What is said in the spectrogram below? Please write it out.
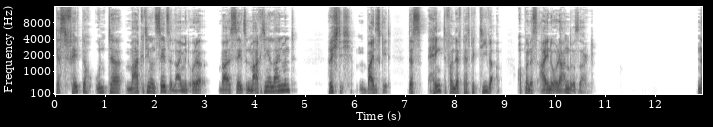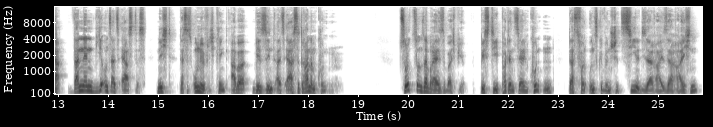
Das fällt doch unter Marketing und Sales Alignment oder war es Sales and Marketing Alignment? Richtig, beides geht. Das hängt von der Perspektive ab, ob man das eine oder andere sagt. Na, dann nennen wir uns als erstes. Nicht, dass es unhöflich klingt, aber wir sind als Erste dran am Kunden. Zurück zu unserem Reisebeispiel. Bis die potenziellen Kunden das von uns gewünschte Ziel dieser Reise erreichen,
